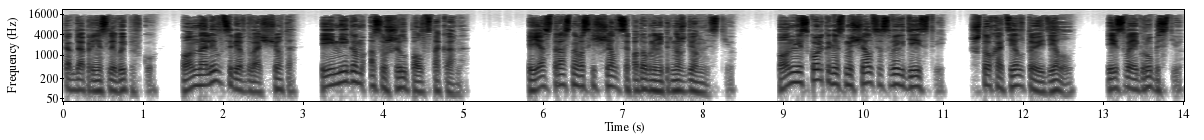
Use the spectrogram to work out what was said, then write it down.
Когда принесли выпивку, он налил себе в два счета и мигом осушил полстакана. Я страстно восхищался подобной непринужденностью. Он нисколько не смущался своих действий, что хотел, то и делал, и своей грубостью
